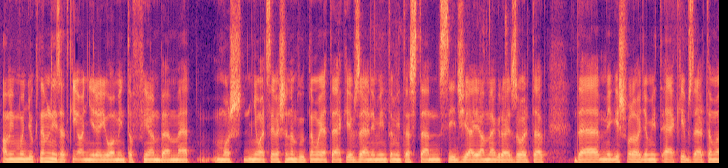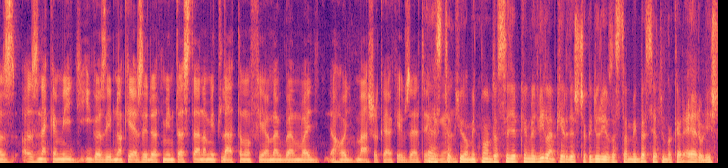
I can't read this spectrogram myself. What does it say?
ami mondjuk nem nézett ki annyira jól, mint a filmben, mert most nyolc évesen nem tudtam olyan olyat elképzelni, mint amit aztán CGI-jal megrajzoltak, de mégis valahogy amit elképzeltem, az, az nekem így igazibbnak érződött, mint aztán amit láttam a filmekben, vagy ahogy mások elképzelték. Ez igen. tök jó, amit mondasz. Egyébként egy villámkérdés csak a Gyurihoz, aztán még beszéltünk akár erről is,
